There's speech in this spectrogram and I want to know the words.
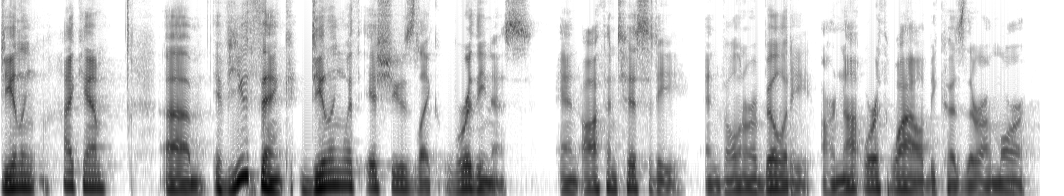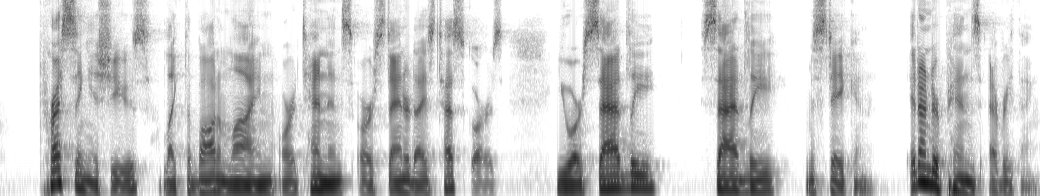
dealing, hi Cam, um, if you think dealing with issues like worthiness and authenticity and vulnerability are not worthwhile because there are more pressing issues like the bottom line or attendance or standardized test scores, you are sadly, sadly mistaken. It underpins everything.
